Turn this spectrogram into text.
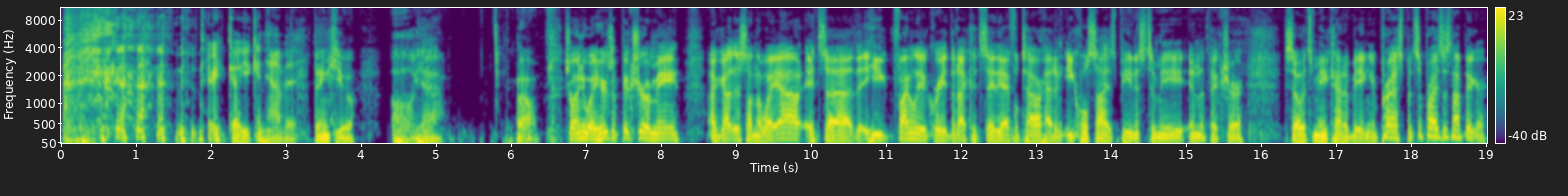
there you go. You can have it. Thank you. Oh yeah. Oh. So anyway, here's a picture of me. I got this on the way out. It's uh that he finally agreed that I could say the Eiffel Tower had an equal sized penis to me in the picture. So it's me kind of being impressed, but surprised it's not bigger.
